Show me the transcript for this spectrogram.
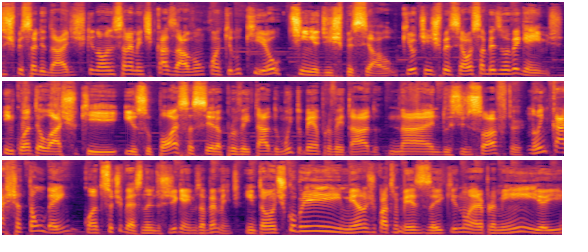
especialidades que não necessariamente casavam com aquilo que eu tinha de especial. O que eu tinha de especial é saber desenvolver games. Enquanto eu acho que isso possa ser aproveitado, muito bem aproveitado, na indústria de software, não encaixa tão bem quanto se eu tivesse na indústria de games, obviamente. Então eu descobri em menos de quatro meses aí que não era para mim e aí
